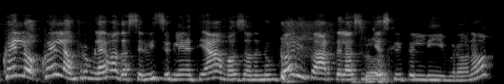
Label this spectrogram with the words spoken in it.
quello, quello, è un problema da servizio clienti Amazon, non puoi rifartela su chi ha scritto il libro, no?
